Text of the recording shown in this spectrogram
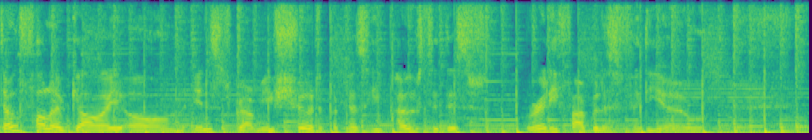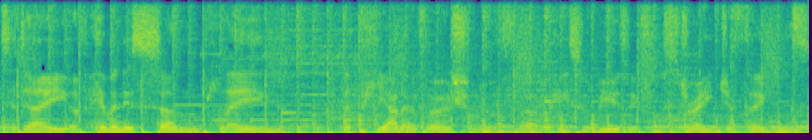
don't follow Gai on Instagram, you should because he posted this really fabulous video today of him and his son playing the piano version of a piece of music from Stranger Things.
